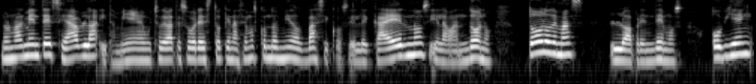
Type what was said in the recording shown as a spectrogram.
Normalmente se habla, y también hay mucho debate sobre esto, que nacemos con dos miedos básicos, el de caernos y el abandono. Todo lo demás lo aprendemos, o bien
